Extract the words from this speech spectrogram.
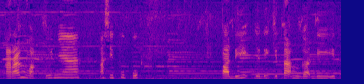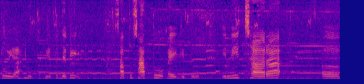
Sekarang waktunya ngasih pupuk padi. Jadi kita enggak di itu ya, pupuknya itu jadi satu-satu kayak gitu. Ini cara eh,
